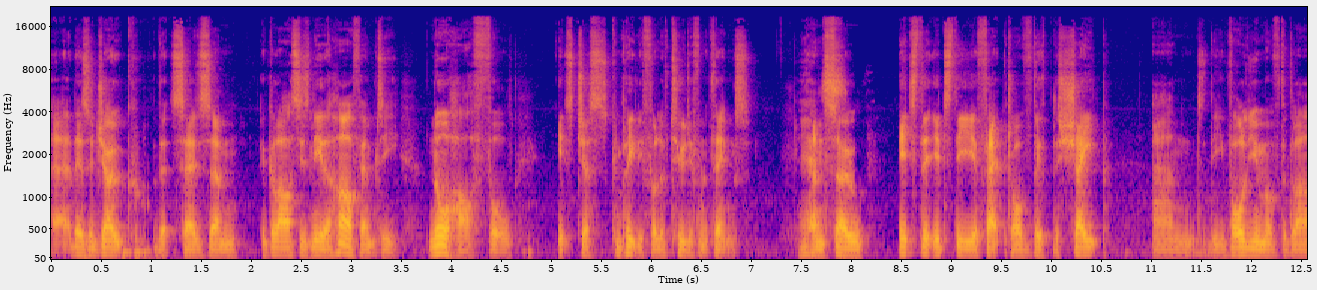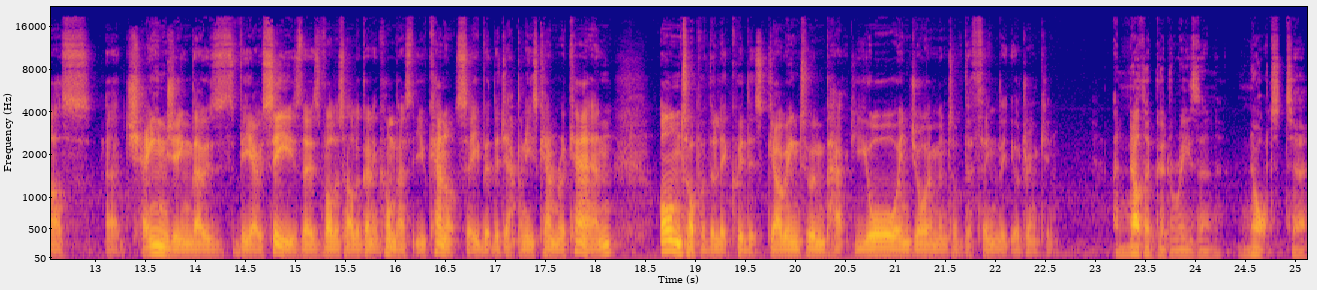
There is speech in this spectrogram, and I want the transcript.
uh, there's a joke that says um, a glass is neither half empty nor half full. It's just completely full of two different things. Yes. And so it's the it's the effect of the, the shape and the volume of the glass uh, changing those VOCs, those volatile organic compounds that you cannot see, but the Japanese camera can, on top of the liquid that's going to impact your enjoyment of the thing that you're drinking. Another good reason not to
